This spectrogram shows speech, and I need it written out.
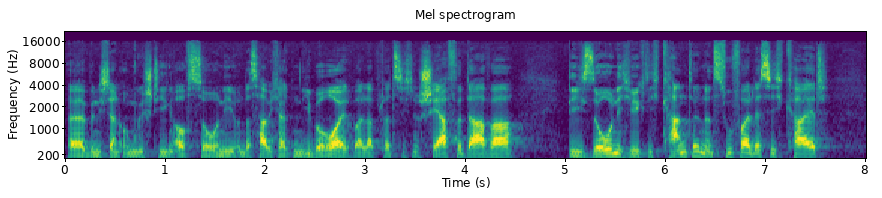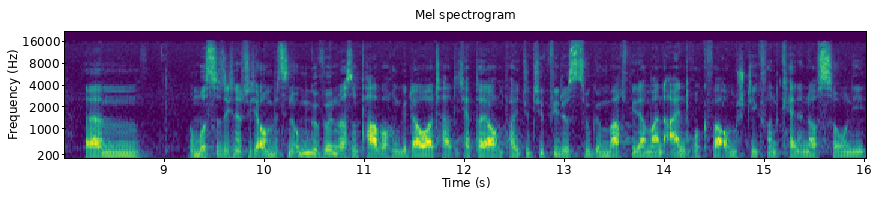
äh, bin ich dann umgestiegen auf Sony und das habe ich halt nie bereut, weil da plötzlich eine Schärfe da war, die ich so nicht wirklich kannte, eine Zuverlässigkeit. Ähm, man musste sich natürlich auch ein bisschen umgewöhnen, was ein paar Wochen gedauert hat. Ich habe da ja auch ein paar YouTube-Videos zugemacht, wie da mein Eindruck war, Umstieg von Canon auf Sony.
